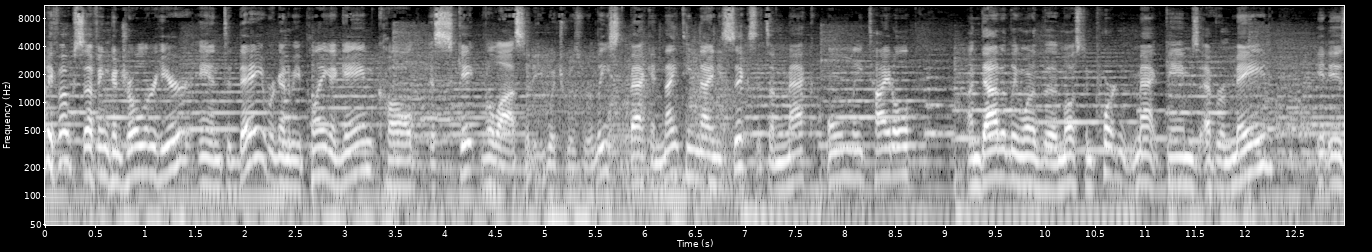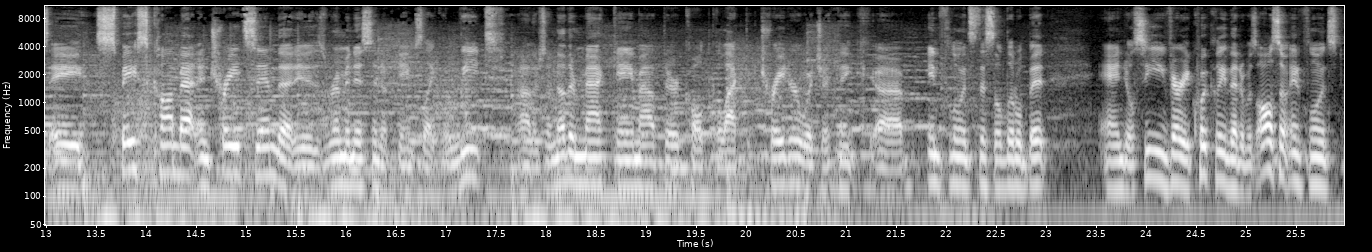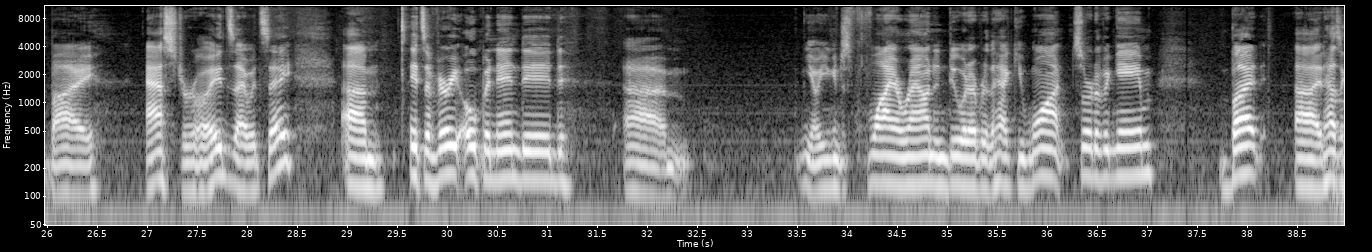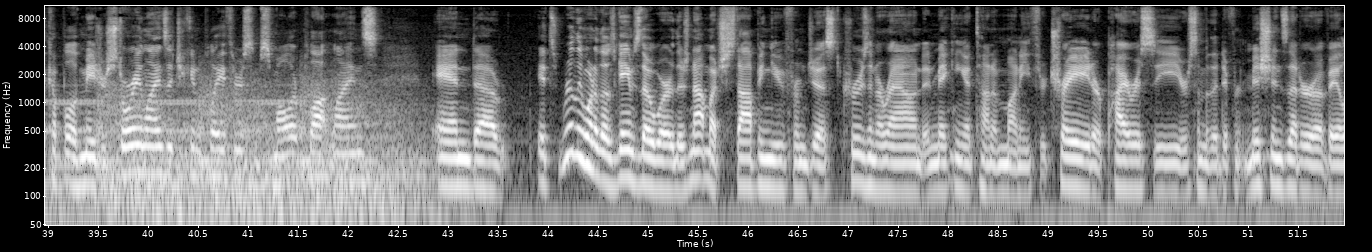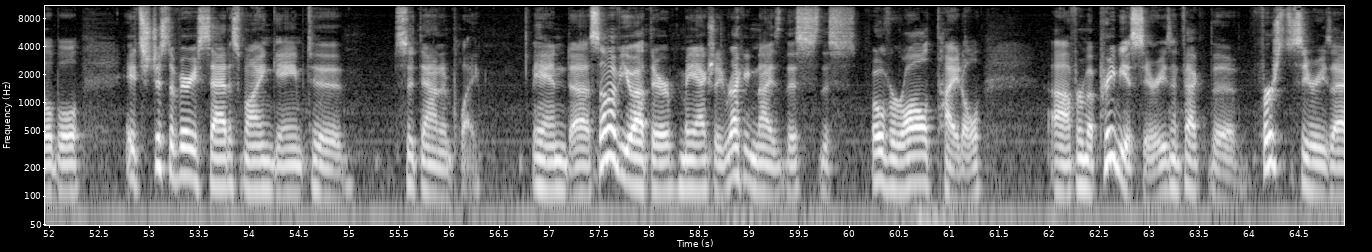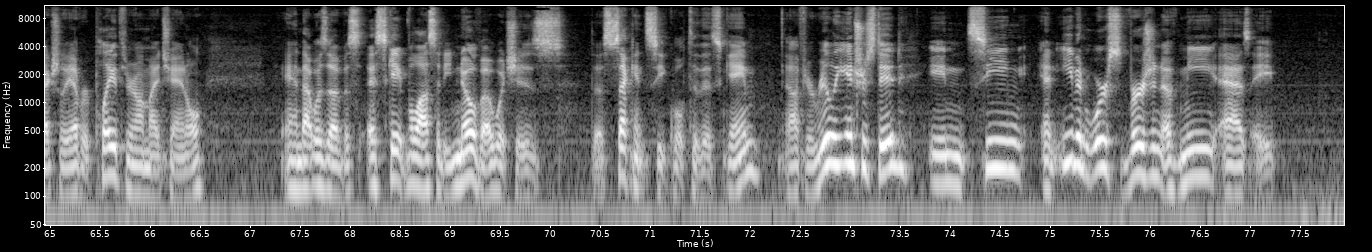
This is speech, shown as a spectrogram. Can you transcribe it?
Howdy folks, Effing Controller here, and today we're going to be playing a game called Escape Velocity, which was released back in 1996. It's a Mac-only title, undoubtedly one of the most important Mac games ever made. It is a space combat and trade sim that is reminiscent of games like Elite. Uh, there's another Mac game out there called Galactic Trader, which I think uh, influenced this a little bit, and you'll see very quickly that it was also influenced by asteroids, I would say. Um, it's a very open-ended um, you know you can just fly around and do whatever the heck you want sort of a game. But uh, it has a couple of major storylines that you can play through some smaller plot lines. And uh, it's really one of those games though where there's not much stopping you from just cruising around and making a ton of money through trade or piracy or some of the different missions that are available. It's just a very satisfying game to sit down and play and uh, some of you out there may actually recognize this this overall title uh, from a previous series. In fact, the first series I actually ever played through on my channel, and that was of Escape Velocity Nova, which is the second sequel to this game. Uh, if you're really interested in seeing an even worse version of me as a,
